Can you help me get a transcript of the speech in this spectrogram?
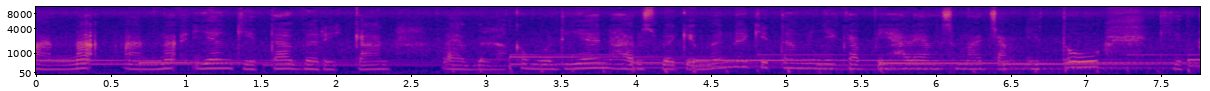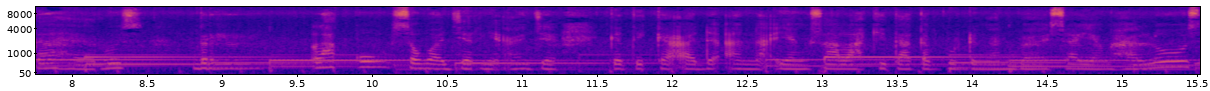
anak-anak yang kita berikan label. Kemudian harus bagaimana kita menyikapi hal yang semacam itu? Kita harus ber laku sewajarnya aja. Ketika ada anak yang salah kita tegur dengan bahasa yang halus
